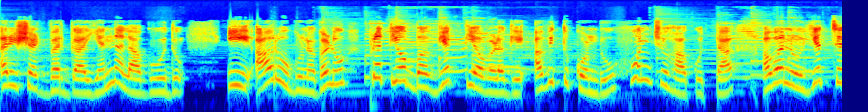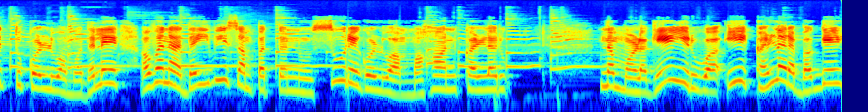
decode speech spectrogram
ಅರಿಷಡ್ ವರ್ಗ ಎನ್ನಲಾಗುವುದು. ಈ ಆರು ಗುಣಗಳು ಪ್ರತಿಯೊಬ್ಬ ವ್ಯಕ್ತಿಯ ಒಳಗೆ ಅವಿತುಕೊಂಡು ಹೊಂಚು ಹಾಕುತ್ತಾ ಅವನು ಎಚ್ಚೆತ್ತುಕೊಳ್ಳುವ ಮೊದಲೇ ಅವನ ದೈವಿ ಸಂಪತ್ತನ್ನು ಸೂರೆಗೊಳ್ಳುವ ಮಹಾನ್ ಕಳ್ಳರು. ನಮ್ಮೊಳಗೇ ಇರುವ ಈ ಕಳ್ಳರ ಬಗ್ಗೆ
